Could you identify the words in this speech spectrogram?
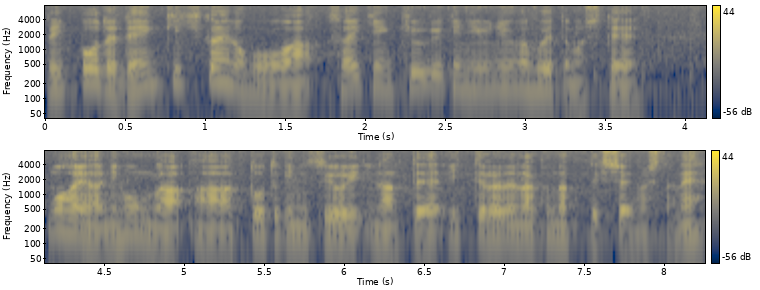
で一方で電気機械の方は最近急激に輸入が増えてましてもはや日本が圧倒的に強いなんて言ってられなくなってきちゃいましたね、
